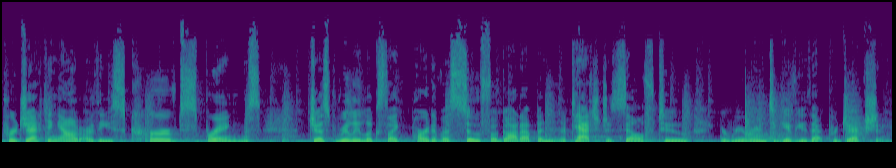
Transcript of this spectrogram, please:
Projecting out are these curved springs. Just really looks like part of a sofa got up and attached itself to your rear end to give you that projection.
